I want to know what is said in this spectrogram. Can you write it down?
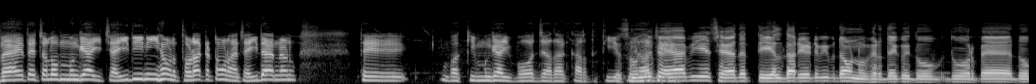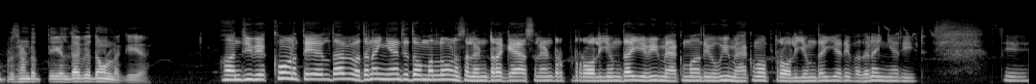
ਵੈਸੇ ਤੇ ਚਲੋ ਮਹਿੰਗਾਈ ਚਾਹੀਦੀ ਨਹੀਂ ਹੁਣ ਥੋੜਾ ਘਟਾਉਣਾ ਚਾਹੀਦਾ ਇਹਨਾਂ ਨੂੰ। ਤੇ ਬਾਕੀ ਮਹਿੰਗਾਈ ਬਹੁਤ ਜ਼ਿਆਦਾ ਕਰ ਦਿੱਤੀ ਹੈ ਸੁਣਨ 50 ਚ ਆਇਆ ਵੀ ਇਹ ਸ਼ਾਇਦ ਤੇਲ ਦਾ ਰੇਟ ਵੀ ਵਧਾਉਣ ਨੂੰ ਫਿਰਦੇ ਕੋਈ 2 2 ਰੁਪਏ 2% ਤੇਲ ਦਾ ਵੀ ਵਧਾਉਣ ਲੱਗੇ ਆ। ਹਾਂਜੀ ਵੇਖੋ ਹੁਣ ਤੇਲ ਦਾ ਵੀ ਵਧਣਾ ਹੀ ਆ ਜਦੋਂ ਮੰਨ ਲਓ ਹੁਣ ਸਿਲੰਡਰ ਗੈਸ ਸਿਲੰਡਰ ਪੈਟਰੋਲੀਅਮ ਦਾ ਹੀ ਇਹ ਵੀ ਮਹਿਕਮਾ ਦੇ ਉਹ ਵੀ ਮਹਿਕਮਾ ਪੈਟਰੋਲੀਅਮ ਦਾ ਹੀ ਆ ਤੇ ਵਧਣਾ ਹੀ ਆ ਰੇਟ। ਤੇ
